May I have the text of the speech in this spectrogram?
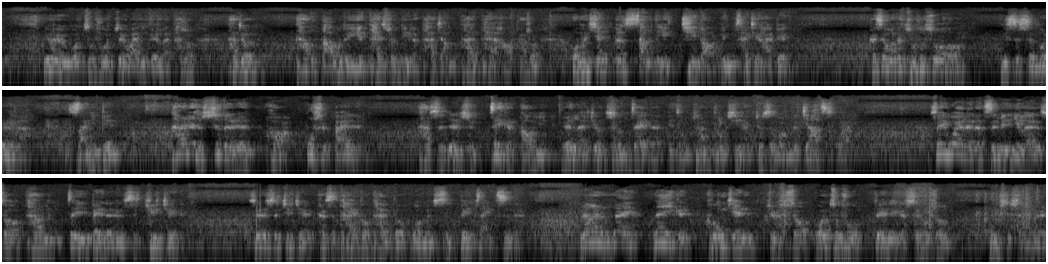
因为我祖父最晚一点来，他说，他就他的达悟的也太顺利了，他讲的太太好。他说，我们先跟上帝祈祷，你们才去海边。可是我的祖父说：“哦，你是什么人啊？闪一边。”他认识的人哈，不是白人。他是认识这个岛屿原来就存在的一种传统信仰，就是我们的价值观。所以外来的殖民一来的时候，他们这一辈的人是拒绝的。虽然是拒绝，可是太多太多，我们是被宰制的。然而那那一个空间，就是说我祖父对那个神父说：“您是什么人？”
